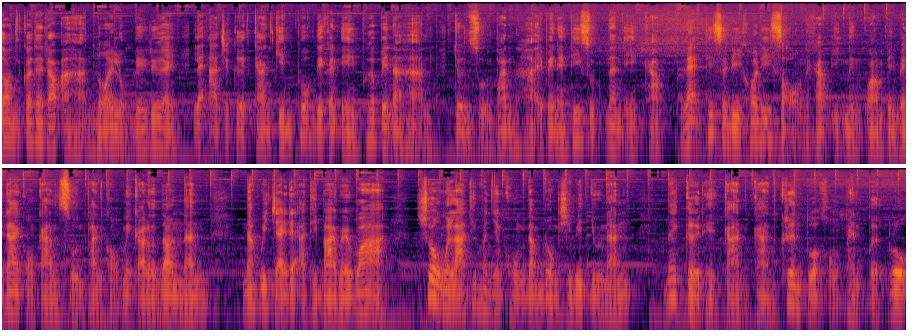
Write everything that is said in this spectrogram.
ดอนก็ได้รับอาหารน้อยลงเรื่อยๆ และอาจจะเกิดการกินพวกเดียวกันเองเพื่อเป็นอาหารจนสูญพันธุ์หายไปในที่สุดนั่นเองครับ และทฤษฎีข้อที่สองนะครับอีกหนึ่งความเป็นไปได้ของการสูญพันธุ์ของเมกาโลดอนนั้น นักวิจัยได้อธิบายไว้ว่า ช่วงเวลาที่มันยังคงดำรงชีวิตอยู่นั้น ได้เกิดเหตุการณ์การเคลื่อนตัวของแผ่นเปิดโลก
